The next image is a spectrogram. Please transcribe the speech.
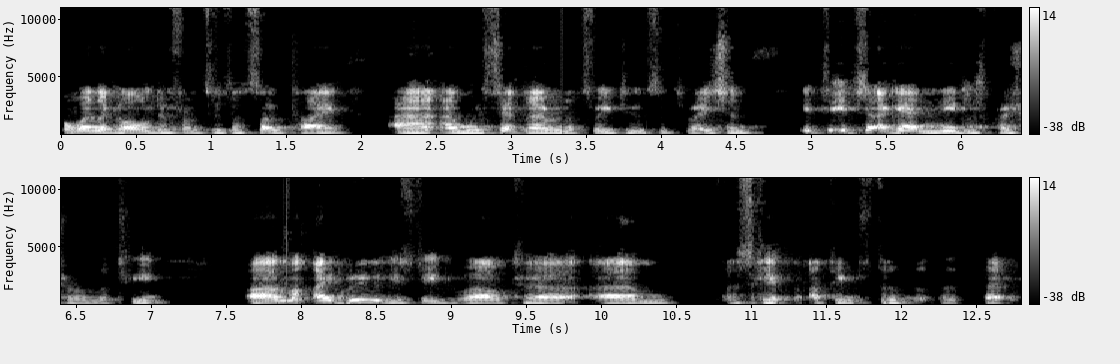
But when the goal differences are so tight, uh, and we sit there in a three-two situation, it's it's again needless pressure on the team. Um, I agree with you, Steve, about uh, um, Skipp. I think that, that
